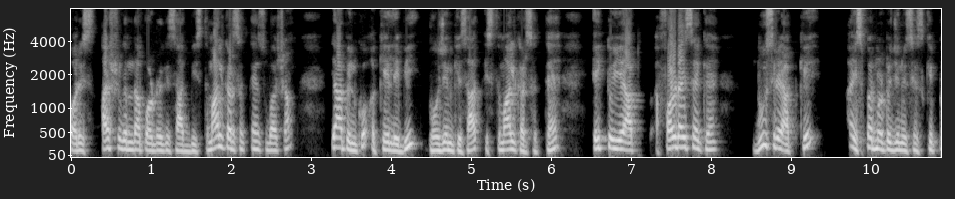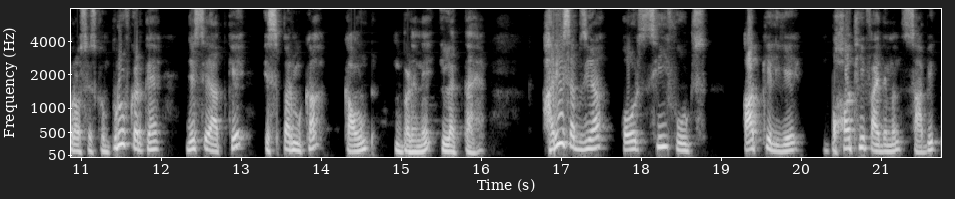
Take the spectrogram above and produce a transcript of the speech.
और इस अश्वगंधा पाउडर के साथ भी इस्तेमाल कर सकते हैं सुबह शाम, या आप इनको अकेले भी भोजन के साथ इस्तेमाल कर सकते हैं। एक तो ये आप अफोर्डाइसक हैं, दूसरे आपके स्पर्मेटोजेनेसिस के प्रोसेस को इम्प्रूव करते हैं, जिससे आपके स्पर्म का काउंट बढ़ने लगता है। हरी सब्ज़ियाँ और सी फूड्स आपके लिए बहुत ही फ़ायदेमंद साबित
